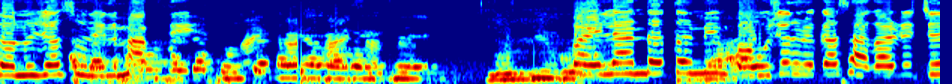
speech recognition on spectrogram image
तनुजा सुनील मागदे पहिल्यांदा तर मी बहुजन विकास आघाडीचे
